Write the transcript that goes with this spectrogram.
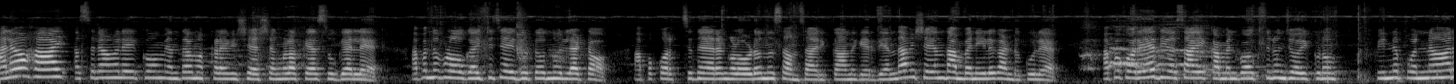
ഹലോ ഹായ് അസ്സലാമു വലൈക്കും എന്താ മക്കളെ വിശേഷങ്ങളൊക്കെ? സുഖല്ലേ? അപ്പം ഇന്ന് വ്ളോഗായിട്ട് ചെയ്തിട്ടൊന്നുമില്ല കേട്ടോ അപ്പോൾ കുറച്ച് നേരങ്ങളോടൊന്ന് സംസാരിക്കാമെന്ന് കരുതി. എന്താ വിഷയം? കമ്പനിയിൽ കണ്ടുക്കൂലേ? അപ്പോൾ കുറേ ദിവസമായി കമന്റ് ബോക്സിലും ചോദിക്കണം. പിന്നെ പൊന്നാര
